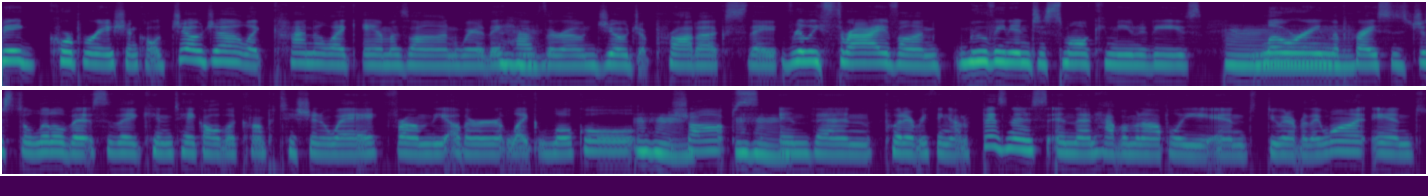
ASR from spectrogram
big corporation called Joja, like kind of like Amazon, where they have mm-hmm. their own Joja products. They really thrive on moving into small communities, lowering the mm. prices just a little bit so they can take all the competition away from the other like local mm-hmm. shops mm-hmm. and then put everything out of business and then have a monopoly and do whatever they want and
